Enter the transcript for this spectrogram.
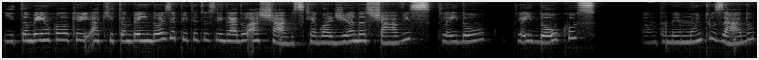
E também eu coloquei aqui também dois epítetos ligados às chaves, que é guardiã das chaves, Cleidou, Cleidoucos, é um também muito usado.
